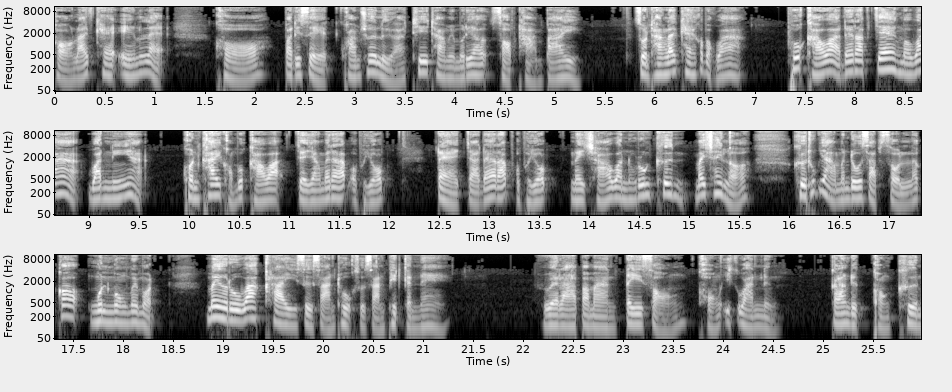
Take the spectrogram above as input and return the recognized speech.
ของ Life Care เองนั่นแหละ ขอปฏิเสธความช่วยเหลือที่ทาง Memorial สอบถามไป ส่วนทาง Life Care ก็บอกว่า พวกเขาอะได้รับแจ้งมาว่าวันนี้อะคนไข้ของพวกเขาอะจะยังไม่ได้รับอพยพ แต่จะได้รับอพยพในเช้าวันรุ่งขึ้น ไม่ใช่เหรอ คือทุกอย่างมันดูสับสนแล้วก็งุนงงไปหมด ไม่รู้ว่าใครสื่อสารถูกสื่อสารผิดกันแน่ เวลาประมาณตีสองของอีกวันหนึ่ง กลางดึกของคืน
